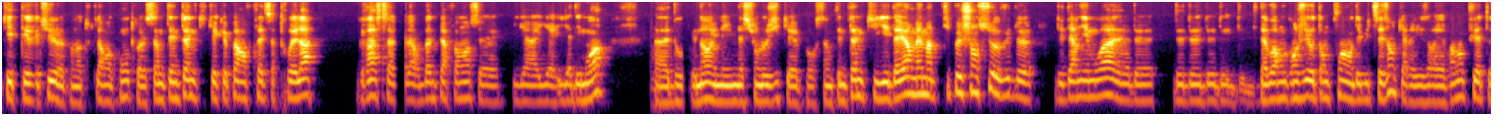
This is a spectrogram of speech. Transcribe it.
qui était au-dessus euh, pendant toute la rencontre. Southampton qui, quelque part, en fait, s'est retrouvé là grâce à leur bonne performance euh, il, y a, il, y a, il, y a, des mois. Mm. Euh, donc, non, une élimination logique pour Southampton qui est d'ailleurs même un petit peu chanceux au vu de, des derniers mois de, d'avoir engrangé autant de points en début de saison, car ils auraient vraiment pu être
